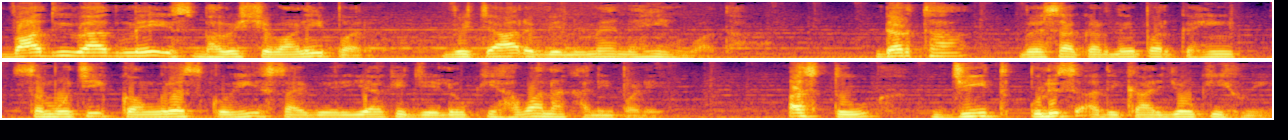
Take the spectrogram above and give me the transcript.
वाद विवाद में इस भविष्यवाणी पर विचार विनिमय नहीं हुआ था। डर था, वैसा करने पर कहीं समूची कांग्रेस को ही साइबेरिया की जेलों की हवा न खानी पड़े। अस्तु, जीत पुलिस अधिकारियों की हुई।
